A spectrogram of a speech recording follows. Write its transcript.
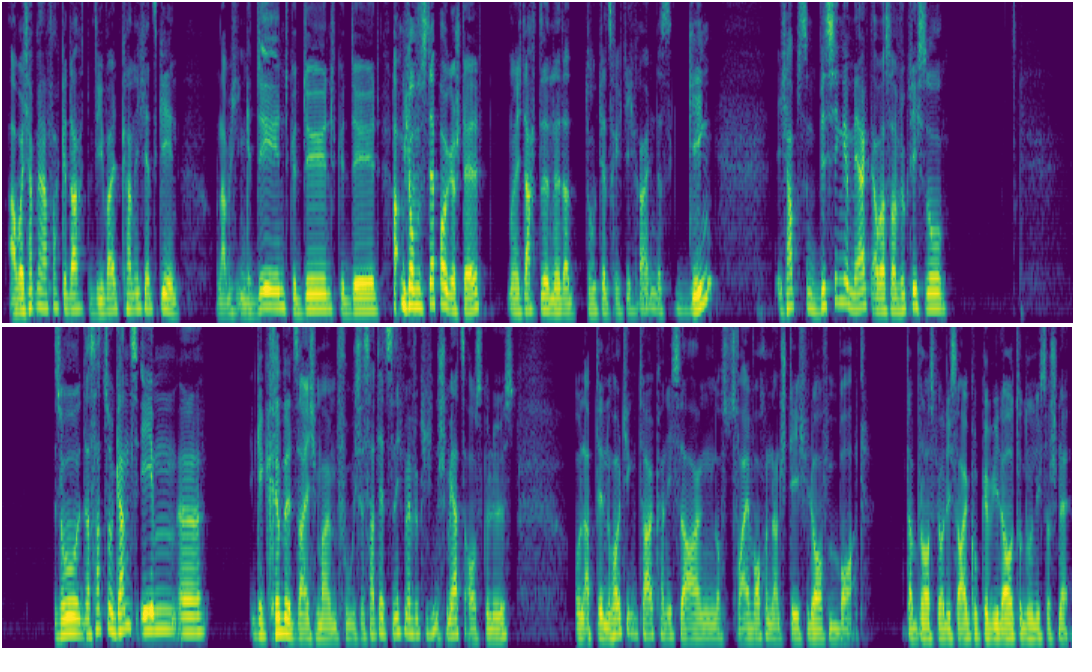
Aber ich habe mir einfach gedacht, wie weit kann ich jetzt gehen? Und habe ich ihn gedehnt, gedehnt, gedehnt, habe mich auf den Stepper gestellt. Und ich dachte, ne, da drückt jetzt richtig rein. Das ging. Ich habe es ein bisschen gemerkt, aber es war wirklich so, so, das hat so ganz eben äh, gekribbelt, sag ich mal, im Fuß. Es hat jetzt nicht mehr wirklich einen Schmerz ausgelöst. Und ab dem heutigen Tag kann ich sagen, noch zwei Wochen, dann stehe ich wieder auf dem Board da brauchst du mir auch nicht so angucken wie ein Auto, nur nicht so schnell.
